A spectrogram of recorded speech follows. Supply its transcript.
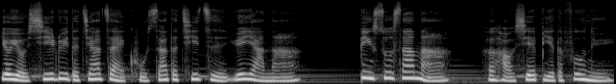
又有希律的家宰苦撒的妻子约雅拿，并苏撒拿和好些别的妇女。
